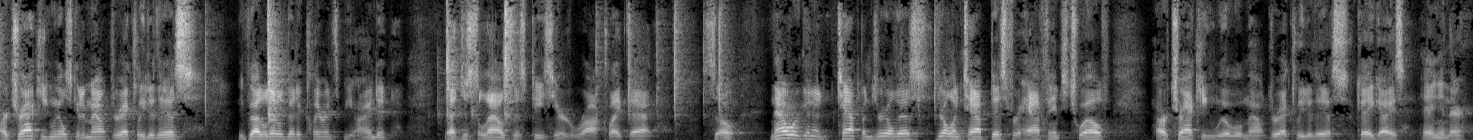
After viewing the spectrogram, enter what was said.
Our tracking wheel is going to mount directly to this. We've got a little bit of clearance behind it. That just allows this piece here to rock like that. So now we're going to tap and drill this, drill and tap this for half inch 12. Our tracking wheel will mount directly to this. Okay, guys, hang in there.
